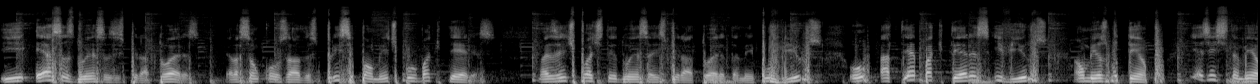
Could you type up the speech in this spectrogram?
E essas doenças respiratórias, elas são causadas principalmente por bactérias. Mas a gente pode ter doença respiratória também por vírus ou até bactérias e vírus ao mesmo tempo. E a gente também eh,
